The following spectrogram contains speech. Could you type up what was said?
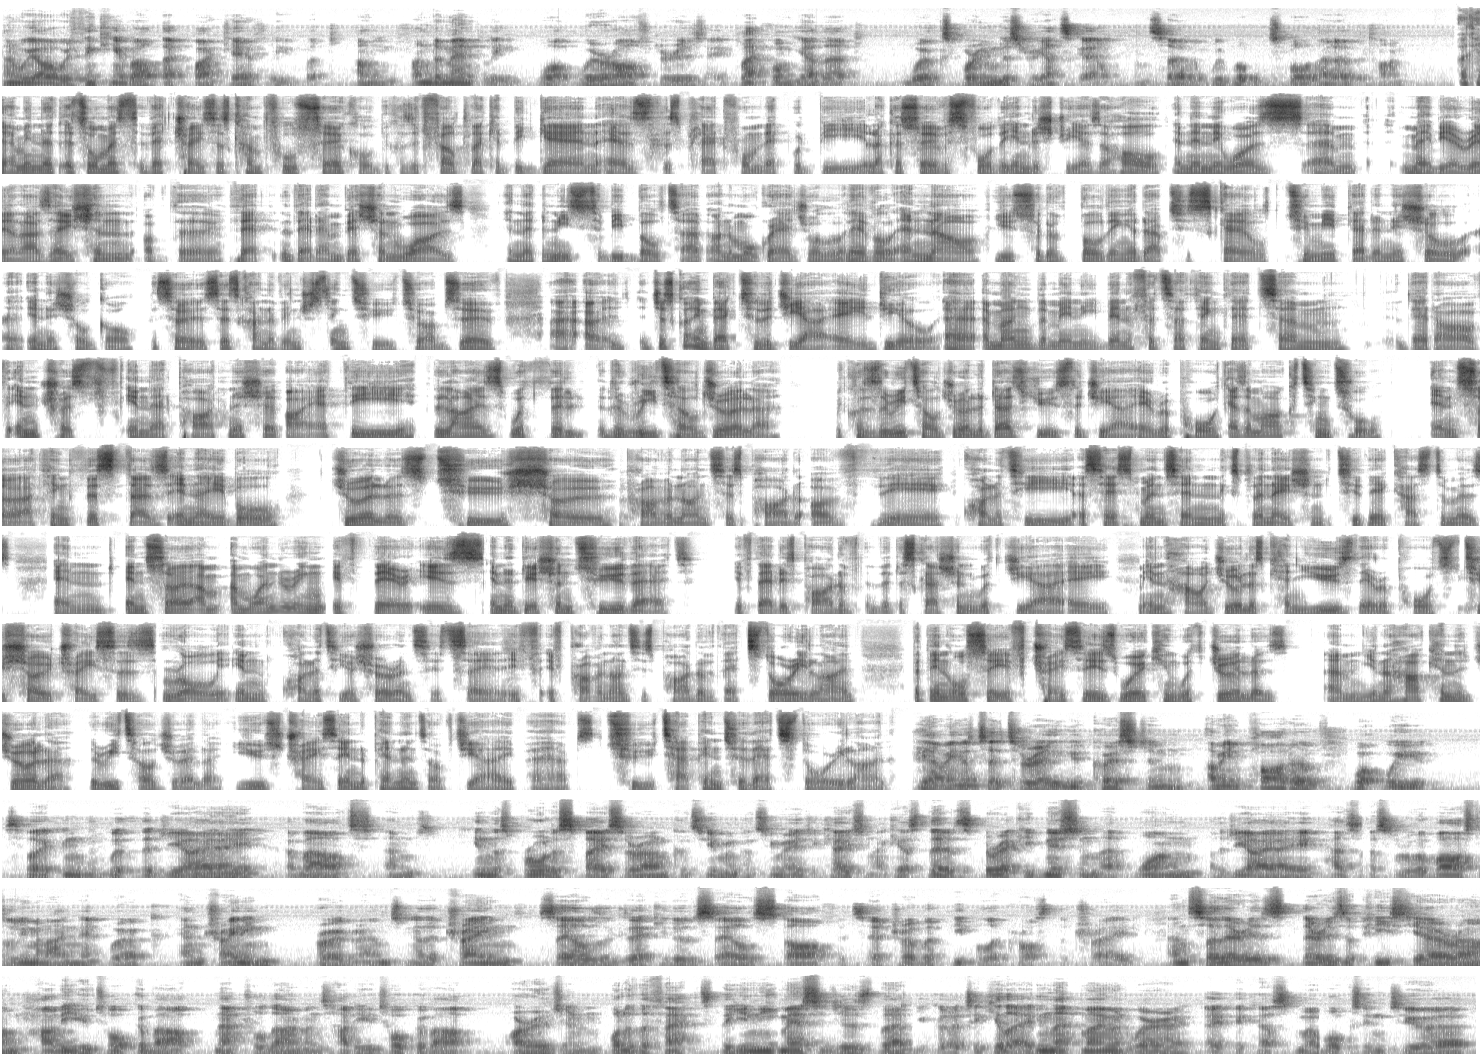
and we are we're thinking about that quite carefully. But I mean, fundamentally, what we're after is a platform here that works for industry at scale, and so we will explore that over time. Okay, I mean, it's almost that Trace has come full circle because it felt like it began as this platform that would be like a service for the industry as a whole. And then there was um, maybe a realization of the that that ambition was and that it needs to be built up on a more gradual level. And now you're sort of building it up to scale to meet that initial uh, initial goal. So, so it's kind of interesting to to observe. Uh, uh, just going back to the GIA deal uh, among the many benefits I think that um, that are of interest in that partnership are at the lies with the the retail jeweler because the retail jeweler does use the GIA report as a marketing tool and so I think this does enable jewelers to show provenance as part of their quality assessments and explanation to their customers. And and so I'm I'm wondering if there is, in addition to that, if that is part of the discussion with GIA in how jewelers can use their reports to show Trace's role in quality assurance, let's say, if, if provenance is part of that storyline. But then also if Trace is working with jewelers um, you know, how can the jeweler, the retail jeweler, use Trace independent of GIA perhaps to tap into that storyline? Yeah, I mean, it's, it's a really good question. I mean, part of what we've spoken with the GIA about and in this broader space around consumer and consumer education, I guess there's the recognition that one, the GIA has a sort of a vast alumni network and training programs, you know, that train sales executives, sales staff, etc., but people across the trade. And so there is there is a piece here around how do you talk about natural diamonds? How do you talk about origin? What are the facts, the unique messages that you could articulate in that moment where a, a customer walks into a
